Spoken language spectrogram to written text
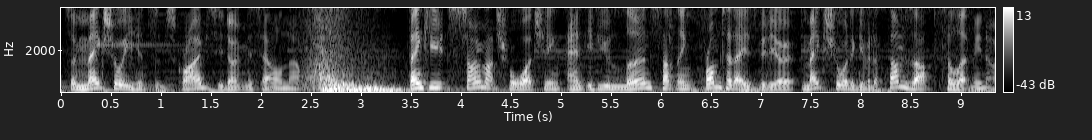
so make sure you hit subscribe so you don't miss out on that one. Thank you so much for watching, and if you learned something from today's video, make sure to give it a thumbs up to let me know.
